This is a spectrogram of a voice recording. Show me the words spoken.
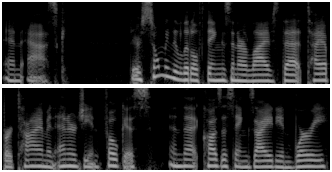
and ask. There's so many little things in our lives that tie up our time and energy and focus, and that cause us anxiety and worry,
